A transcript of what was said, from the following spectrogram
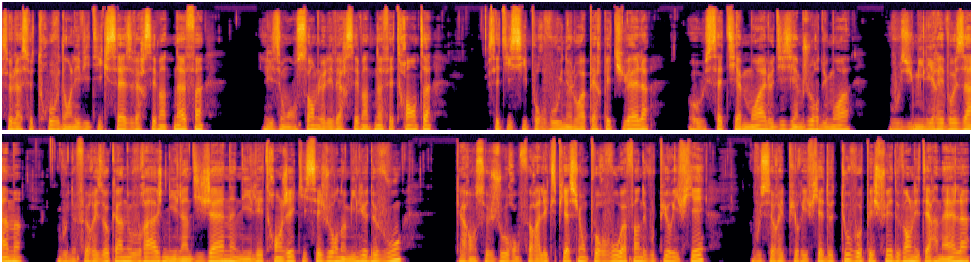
Cela se trouve dans Lévitique 16, verset 29. Lisons ensemble les versets 29 et 30. C'est ici pour vous une loi perpétuelle. Au septième mois, le dixième jour du mois, vous humilierez vos âmes, vous ne ferez aucun ouvrage, ni l'indigène, ni l'étranger qui séjourne au milieu de vous, car en ce jour on fera l'expiation pour vous afin de vous purifier, vous serez purifiés de tous vos péchés devant l'Éternel.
